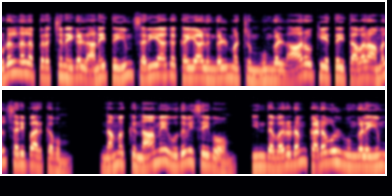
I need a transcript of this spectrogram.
உடல்நலப் பிரச்சனைகள் அனைத்தையும் சரியாக கையாளுங்கள் மற்றும் உங்கள் ஆரோக்கியத்தை தவறாமல் சரிபார்க்கவும். நமக்கு நாமே உதவி செய்வோம். இந்த வருடம் கடவுள் உங்களையும்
